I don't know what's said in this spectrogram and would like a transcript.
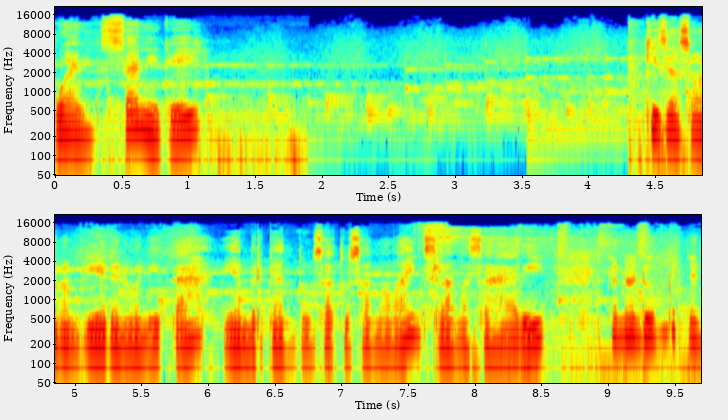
One Sunny Day Kisah seorang pria dan wanita yang bergantung satu sama lain selama sehari karena dompet dan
